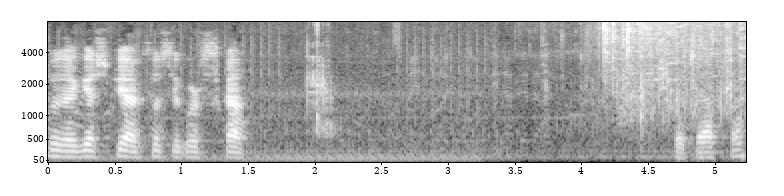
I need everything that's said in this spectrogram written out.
Kërë, kjo shpja, këtu sikur s'ka. kötü yaptı.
